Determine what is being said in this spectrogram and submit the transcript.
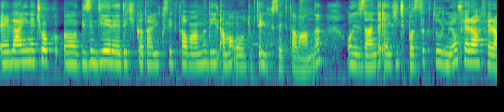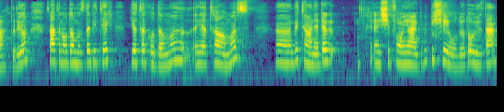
Evler yine çok e, bizim diğer evdeki kadar yüksek tavanlı değil ama oldukça yüksek tavanlı. O yüzden de ev hiç basık durmuyor. Ferah ferah duruyor. Zaten odamızda bir tek yatak odamı, e, yatağımız, e, bir tane de şifonyer gibi bir şey oluyordu. O yüzden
